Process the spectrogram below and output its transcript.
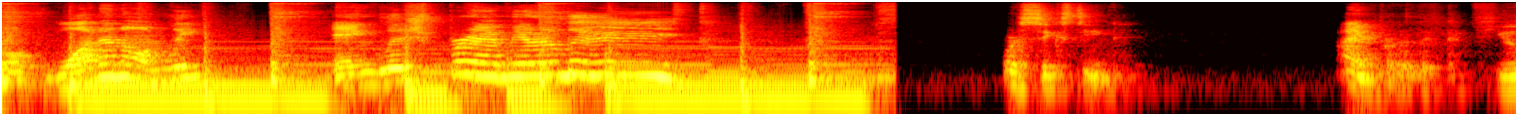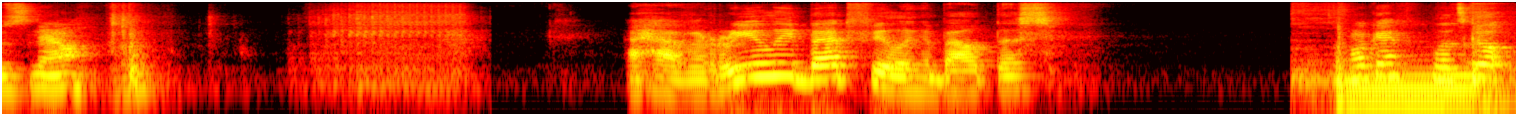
of one and only English Premier League. Or 16. I'm pretty confused now. I have a really bad feeling about this. Okay, let's go.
